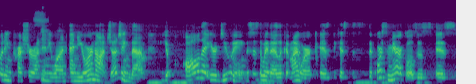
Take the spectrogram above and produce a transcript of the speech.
putting pressure on anyone and you're not judging them, you, all that you're doing, this is the way that I look at my work, is because the Course in Miracles is is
